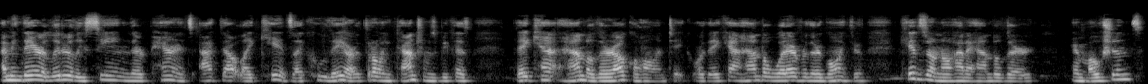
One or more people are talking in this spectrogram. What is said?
I mean, they are literally seeing their parents act out like kids, like who they are, throwing tantrums because they can't handle their alcohol intake or they can't handle whatever they're going through. Kids don't know how to handle their emotions.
